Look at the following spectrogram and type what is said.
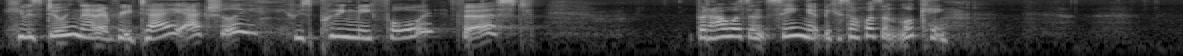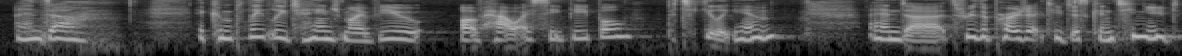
he was doing that every day, actually. He was putting me forward first. But I wasn't seeing it because I wasn't looking. And um, it completely changed my view of how I see people, particularly him. And uh, through the project, he just continued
